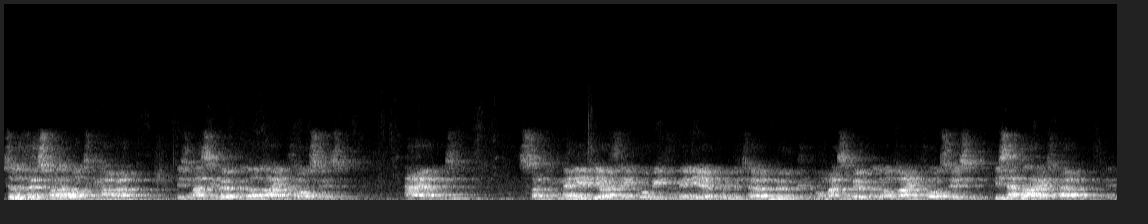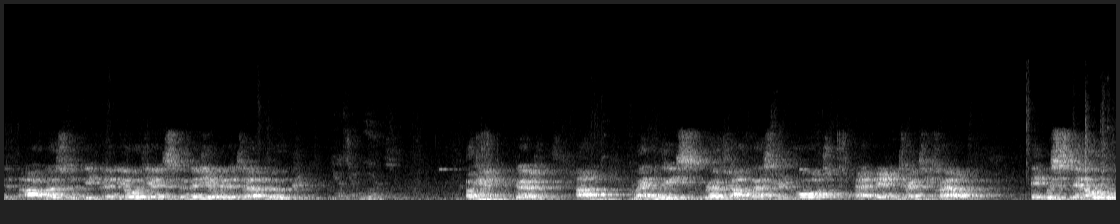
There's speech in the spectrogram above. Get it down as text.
So the first one I want to cover is massive open online courses. And some, many of you, I think, will be familiar with the term MOOC, or Massive Open Online Courses. Is that right? Um, are most of the people in the audience familiar with the term MOOC? Yes, yes. Okay, good. Um, when we wrote our first report uh, in 2012, it was still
